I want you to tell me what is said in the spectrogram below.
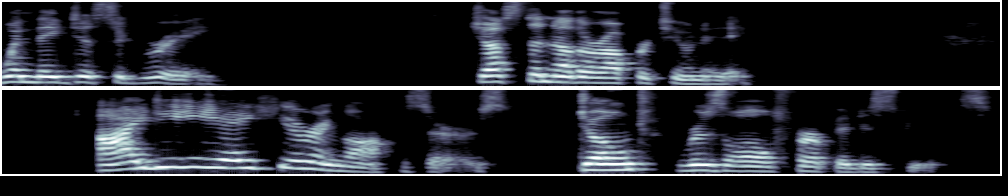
when they disagree. Just another opportunity. IDEA hearing officers don't resolve FERPA disputes.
